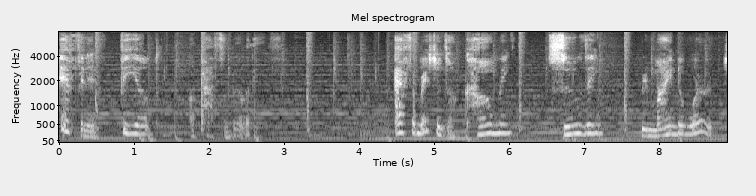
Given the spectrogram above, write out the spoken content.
infinite field of possibilities. Affirmations are calming, soothing reminder words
